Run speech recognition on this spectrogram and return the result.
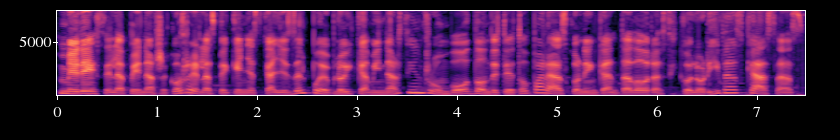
Merece la pena recorrer las pequeñas calles del pueblo y caminar sin rumbo donde te toparás con encantadoras y coloridas casas,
